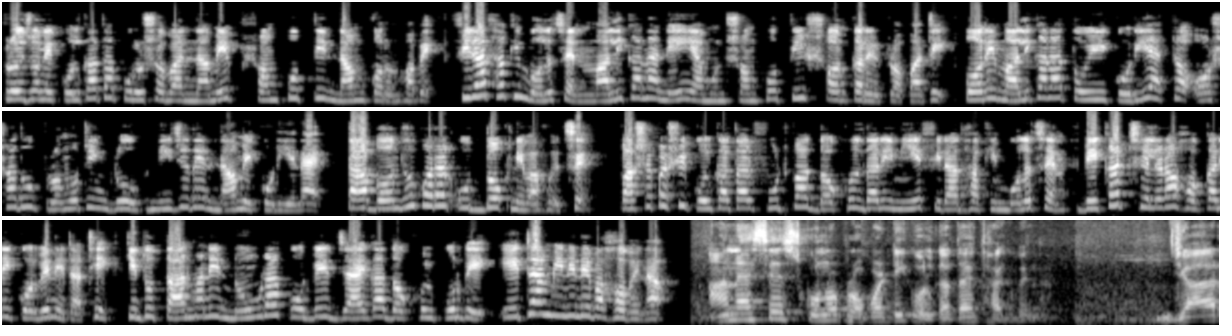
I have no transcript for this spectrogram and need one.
প্রয়োজনে কলকাতা পুরসভার নামে সম্পত্তির নামকরণ হবে। ফিরাদ হাকিম বলেছেন, মালিকানা নেই এমন সম্পত্তি সরকারের প্রপার্টি পরে মালিকানা তৈরি করিয়ে একটা অসাধু প্রমোটিং গ্রুপ নিজেদের নামে করিয়ে নেয়। তা বন্ধ করার উদ্যোগ নেওয়া হয়েছে। পাশাপাশি কলকাতার ফুটপাত দখলদারি নিয়ে ফিরাদ হাকিম বলেছেন, বেকার ছেলেরা হকারি করবেন এটা ঠিক, কিন্তু তার মানে নোংরা করবে, জায়গা দখল করবে, এটা মেনে নেওয়া হবে না। আনঅ্যাসেসড কোনো প্রপার্টি কলকাতায় থাকবে না। যার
